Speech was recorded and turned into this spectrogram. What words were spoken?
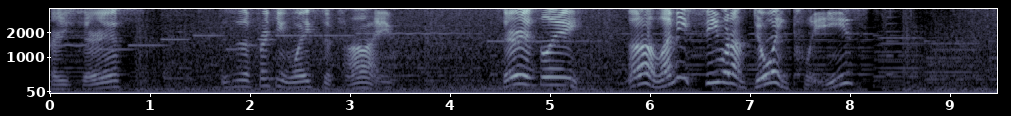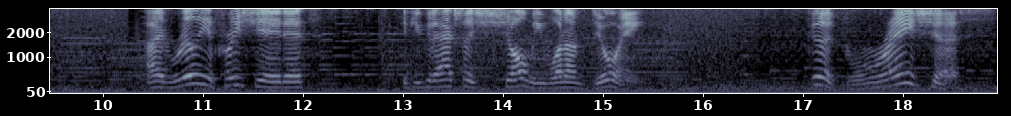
Are you serious? This is a freaking waste of time. Seriously? Oh, let me see what I'm doing, please. I'd really appreciate it if you could actually show me what I'm doing. Good gracious.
